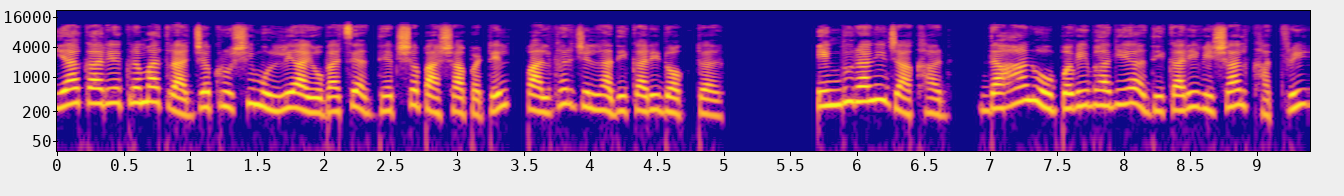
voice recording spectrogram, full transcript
या कार्यक्रमात राज्य कृषी मूल्य आयोगाचे अध्यक्ष पाशा पटेल पालघर जिल्हाधिकारी डॉक्टर इंदुराणी जाखाड डहाणू उपविभागीय अधिकारी विशाल खात्री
